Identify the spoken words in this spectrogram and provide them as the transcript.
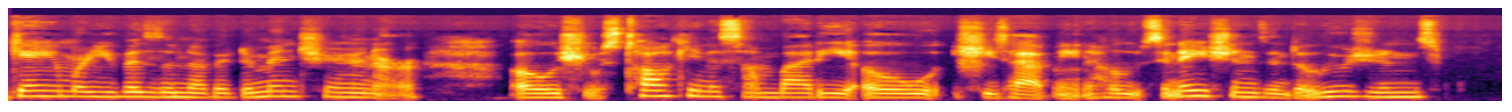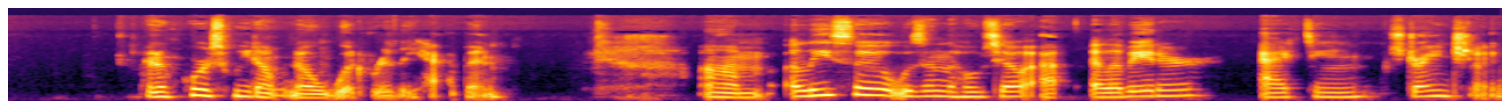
game where you visit another dimension, or oh, she was talking to somebody, oh, she's having hallucinations and delusions. And of course, we don't know what really happened. Um, Elisa was in the hotel elevator acting strangely.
